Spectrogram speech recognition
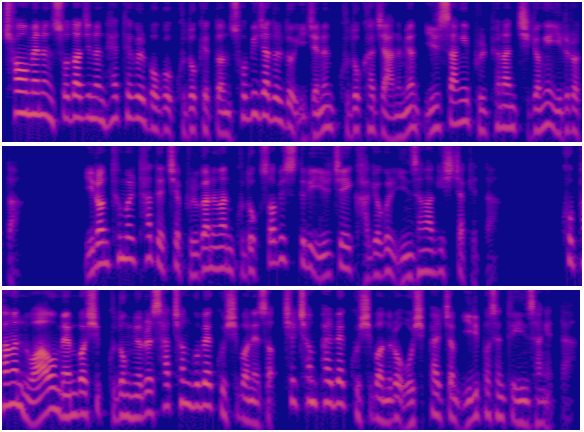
처음에는 쏟아지는 혜택을 보고 구독했던 소비자들도 이제는 구독하지 않으면 일상이 불편한 지경에 이르렀다. 이런 틈을 타 대체 불가능한 구독 서비스들이 일제히 가격을 인상하기 시작했다. 쿠팡은 와우 멤버십 구독료를 4,990원에서 7,890원으로 58.12% 인상했다.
